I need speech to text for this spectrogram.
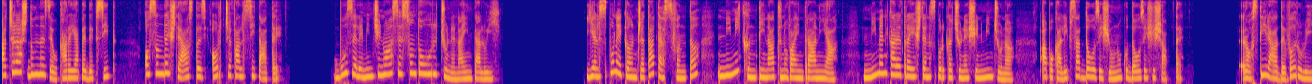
Același Dumnezeu care i-a pedepsit o sândește astăzi orice falsitate. Buzele mincinoase sunt o urăciune înaintea lui. El spune că în cetatea sfântă nimic întinat nu va intra în ea, nimeni care trăiește în spurcăciune și în minciună. Apocalipsa 21 cu 27 Rostirea adevărului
